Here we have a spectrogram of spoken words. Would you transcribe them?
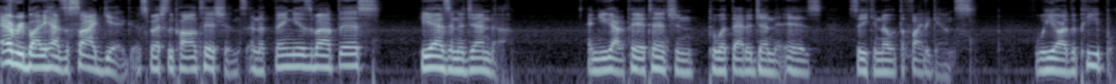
Everybody has a side gig, especially politicians. And the thing is about this, he has an agenda and you got to pay attention to what that agenda is so you can know what to fight against. We are the people.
